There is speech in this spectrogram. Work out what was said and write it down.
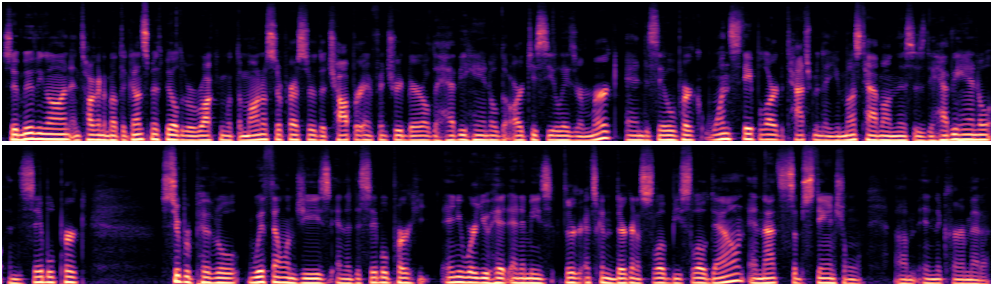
So moving on and talking about the gunsmith build, we're rocking with the mono suppressor, the chopper infantry barrel, the heavy handle, the RTC laser merc, and disable perk. One staple art attachment that you must have on this is the heavy handle and disable perk. Super pivotal with LMGs and the disable perk. Anywhere you hit enemies, they're it's gonna they're gonna slow be slowed down, and that's substantial um, in the current meta.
